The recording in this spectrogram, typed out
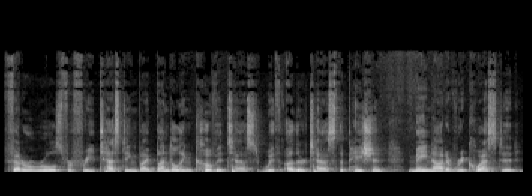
federal rules for free testing by bundling COVID tests with other tests the patient may not have requested.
